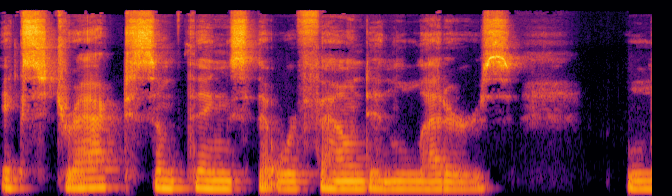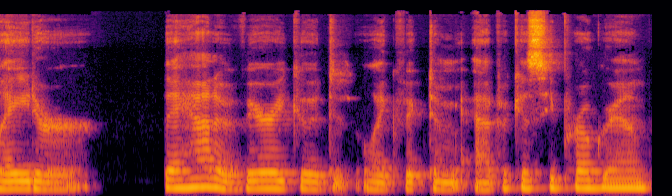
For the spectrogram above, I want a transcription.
extract some things that were found in letters later. They had a very good like victim advocacy program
